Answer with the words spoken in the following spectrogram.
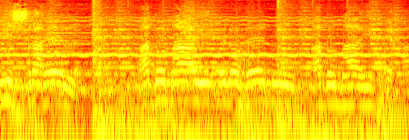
שמע ישראל, אדוני אלוהינו, אדוני אחד.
